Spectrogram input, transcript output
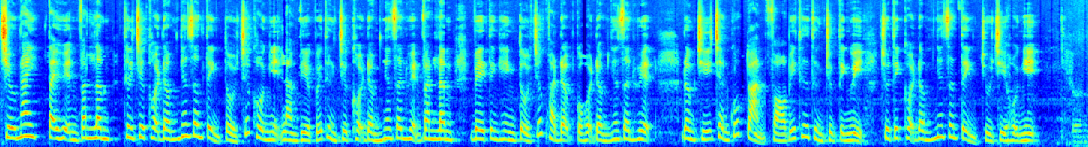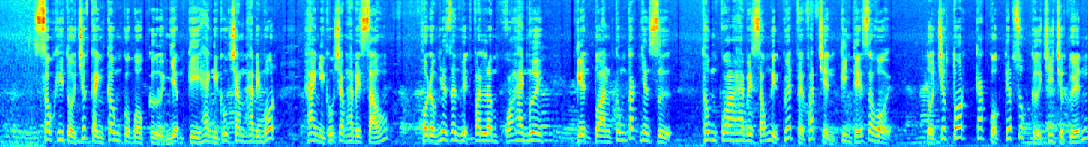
Chiều nay, tại huyện Văn Lâm, Thường trực Hội đồng Nhân dân tỉnh tổ chức hội nghị làm việc với Thường trực Hội đồng Nhân dân huyện Văn Lâm về tình hình tổ chức hoạt động của Hội đồng Nhân dân huyện. Đồng chí Trần Quốc Toản, Phó Bí thư Thường trực tỉnh ủy, Chủ tịch Hội đồng Nhân dân tỉnh chủ trì hội nghị. Sau khi tổ chức thành công cuộc bầu cử nhiệm kỳ 2026, Hội đồng Nhân dân huyện Văn Lâm khóa 20 kiện toàn công tác nhân sự, thông qua 26 nghị quyết về phát triển kinh tế xã hội, tổ chức tốt các cuộc tiếp xúc cử tri trực tuyến.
